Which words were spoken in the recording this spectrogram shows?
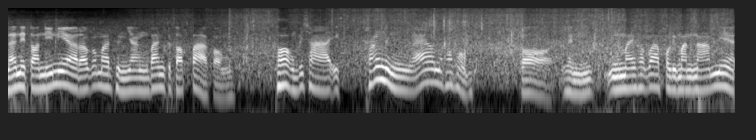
และในตอนนี้เนี่ยเราก็มาถึงยังบ้านกระต๊อบป่าของพ่อของพิชาอีกครั้งหนึ่งแล้วนะครับผม ก็เห็นไหมครับว่าปริมาณน้ำเนี่ย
